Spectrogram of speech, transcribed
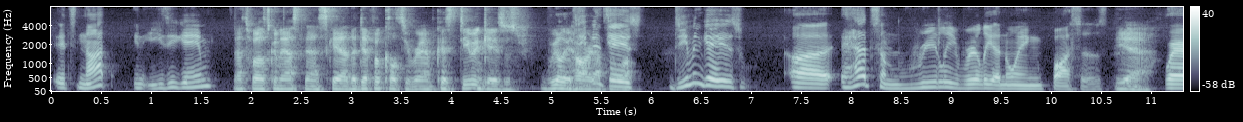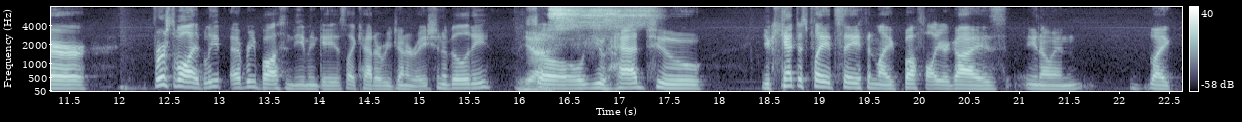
it's not an easy game. That's what I was going to ask next. Yeah, the difficulty ramp because Demon Gaze was really hard. Demon after a while. Gaze, Demon Gaze, uh, had some really, really annoying bosses. Yeah. Where, first of all, I believe every boss in Demon Gaze like had a regeneration ability. Yes. So you had to, you can't just play it safe and like buff all your guys, you know, and like,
